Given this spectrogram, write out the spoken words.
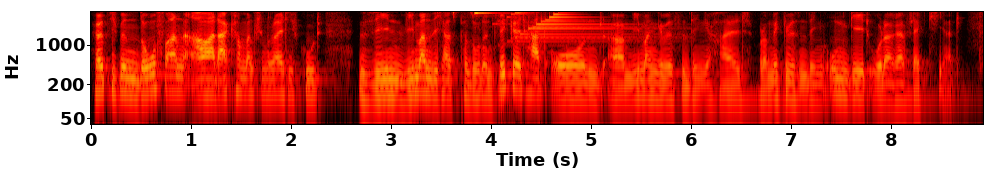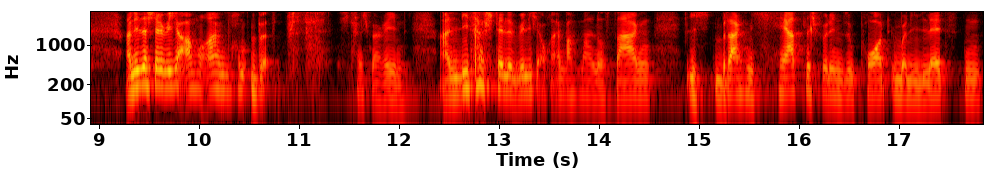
Hört sich ein bisschen doof an, aber da kann man schon relativ gut sehen, wie man sich als Person entwickelt hat und äh, wie man gewisse Dinge halt oder mit gewissen Dingen umgeht oder reflektiert. An dieser Stelle will ich auch einfach ich kann nicht mehr reden. An dieser Stelle will ich auch einfach mal noch sagen, ich bedanke mich herzlich für den Support über die letzten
